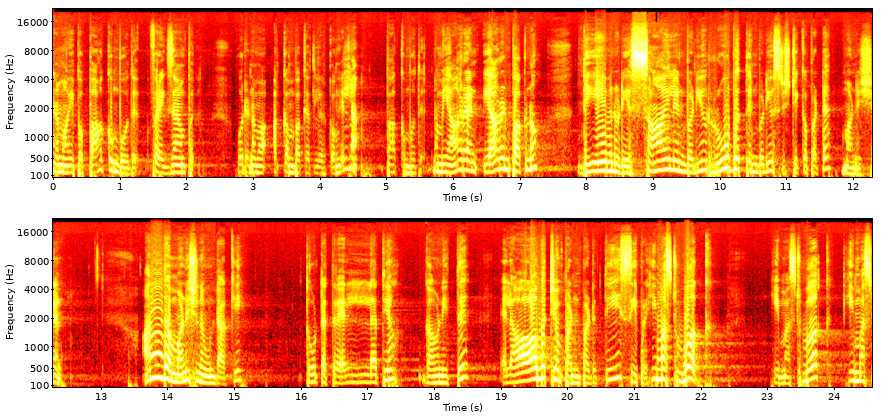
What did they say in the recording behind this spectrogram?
நம்ம இப்போ பார்க்கும்போது ஃபார் எக்ஸாம்பிள் ஒரு நம்ம அக்கம் பக்கத்தில் இருக்கவங்க எல்லாம் பார்க்கும்போது நம்ம யாரன் யாருன்னு பார்க்கணும்? தேவனுடைய சாயலின்படியும் ரூபத்தின்படியும் சிருஷ்டிக்கப்பட்ட மனுஷன். அந்த மனுஷனை உண்டாக்கி தோட்டத்தில் எல்லாத்தையும் கவனித்து எல்லாவற்றையும் பண்படுத்தி சீப்ப he must work he must work he must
